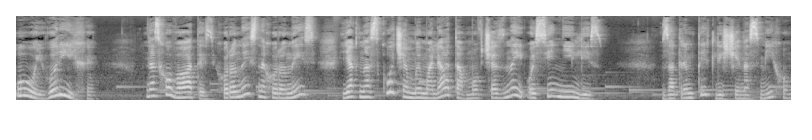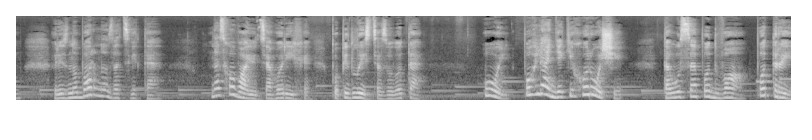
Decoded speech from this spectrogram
Ой, горіхи! Не сховатись, хоронись, не хоронись, як наскочем ми малята в мовчазний осінній ліс. Затремтить ліщина сміхом, різнобарно зацвіте, не сховаються горіхи попід листя золоте. Ой, поглянь, які хороші, та усе по два, по три.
